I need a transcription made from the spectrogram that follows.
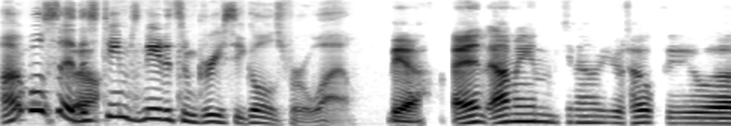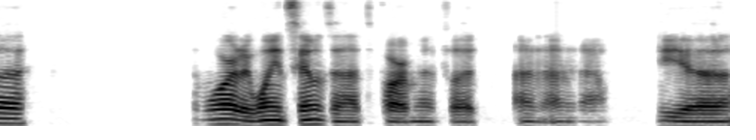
I will say this team's needed some greasy goals for a while. Yeah, and I mean, you know, you'd hope you uh, more out of Wayne Simmonds in that department, but I don't, I don't know. He, uh,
